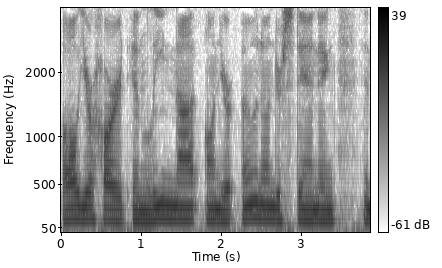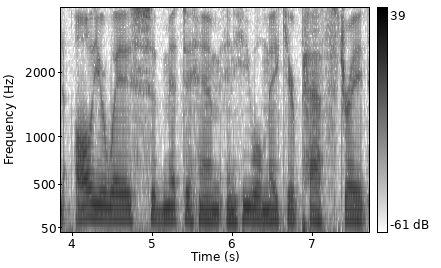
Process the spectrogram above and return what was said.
all your heart and lean not on your own understanding. In all your ways, submit to Him, and He will make your path straight.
